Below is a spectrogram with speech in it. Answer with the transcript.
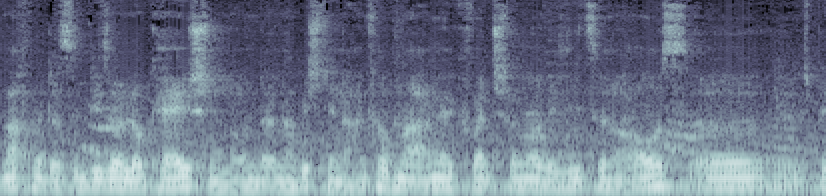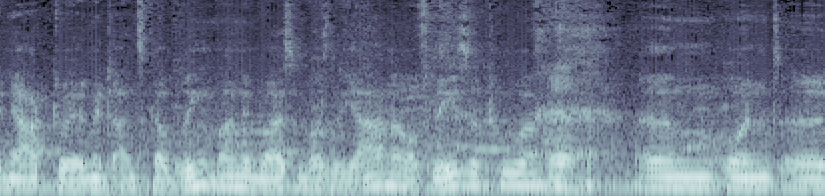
machen wir das in dieser Location. Und dann habe ich den einfach mal angequatscht, mal, wie sieht's denn aus? Äh, ich bin ja aktuell mit Ansgar Brinkmann, dem weißen Brasilianer, auf Lesetour. Ja. Ähm, und äh,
